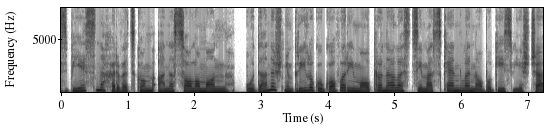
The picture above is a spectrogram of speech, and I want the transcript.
SBS na hrvatskom Ana Solomon. U današnjem prilogu govorimo o pronalascima Scanlan ovog izvješća,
